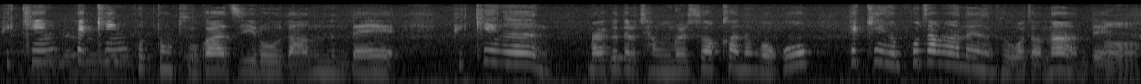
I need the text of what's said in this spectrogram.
picking, packing 보통 두 가지로 나누는데 picking은 말 그대로 작물 수확하는 거고 packing은 포장하는 그거잖아. 근데 어.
